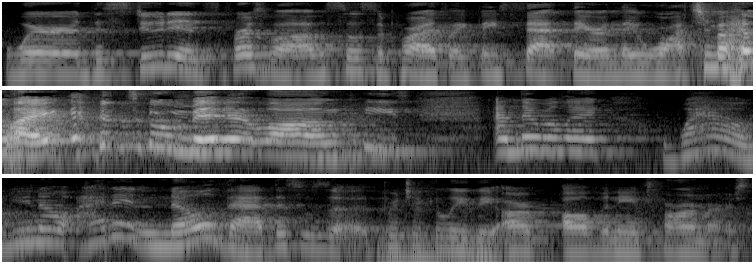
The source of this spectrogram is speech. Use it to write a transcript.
where the students, first of all, I was so surprised, like they sat there and they watched my like two minute long piece, and they were like, wow, you know, I didn't know that. This was uh particularly the Al- Albany farmers.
